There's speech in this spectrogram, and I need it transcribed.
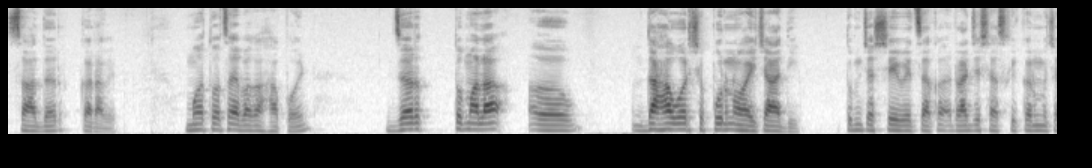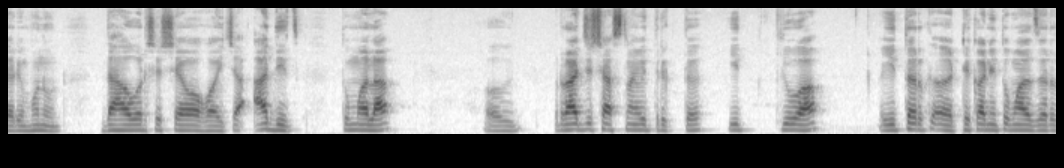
सादर करावे. महत्त्वाचा आहे बघा हा पॉईंट जर तुम्हाला दहा वर्ष पूर्ण व्हायच्या आधी तुमच्या सेवेचा क- राज्य शासकीय कर्मचारी म्हणून दहा वर्ष सेवा व्हायच्या आधीच तुम्हाला राज्य शासनाव्यतिरिक्त इत किंवा इतर ठिकाणी तुम्हाला जर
